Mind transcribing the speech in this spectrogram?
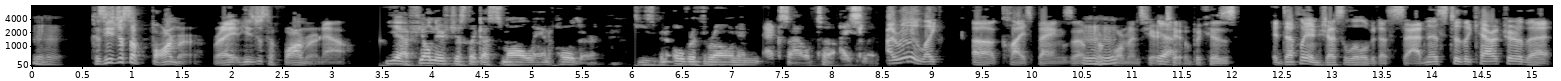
hmm Because he's just a farmer, right? He's just a farmer now. Yeah, Fjolnir's just like a small landholder. He's been overthrown and exiled to Iceland. I really like uh, Claes Bang's uh, Mhm. performance here Yeah. too because it definitely injects a little bit of sadness to the character that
